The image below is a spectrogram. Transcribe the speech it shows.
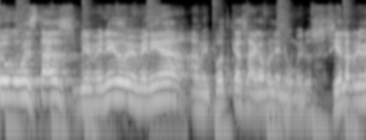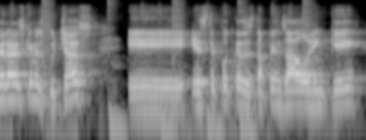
¿Cómo estás? Bienvenido, bienvenida a mi podcast Hagámosle Números. Si es la primera vez que me escuchas, eh, este podcast está pensado en que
